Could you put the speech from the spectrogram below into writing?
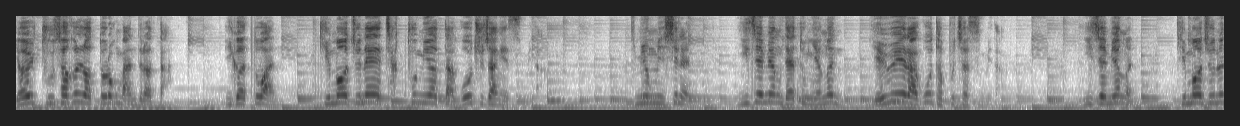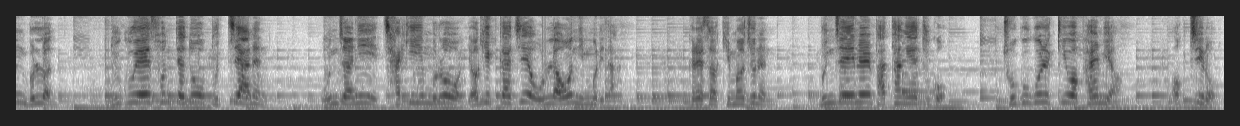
12석을 얻도록 만들었다. 이것 또한 김어준의 작품이었다고 주장했습니다. 김용민 씨는 이재명 대통령은 예외라고 덧붙였습니다. 이재명은 김어준은 물론 누구의 손때도 묻지 않은 온전히 자기 힘으로 여기까지 올라온 인물이다. 그래서 김어준은 문재인을 바탕에 두고 조국을 끼워 팔며 억지로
